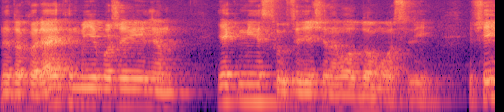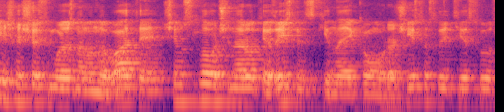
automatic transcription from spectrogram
не докоряйте мені божевіллям, як мій Ісус, на молодому ослі. Чи інше щось може знаменувати, чим слово чи народ язичницький, на якому врочисто сидить Ісус,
